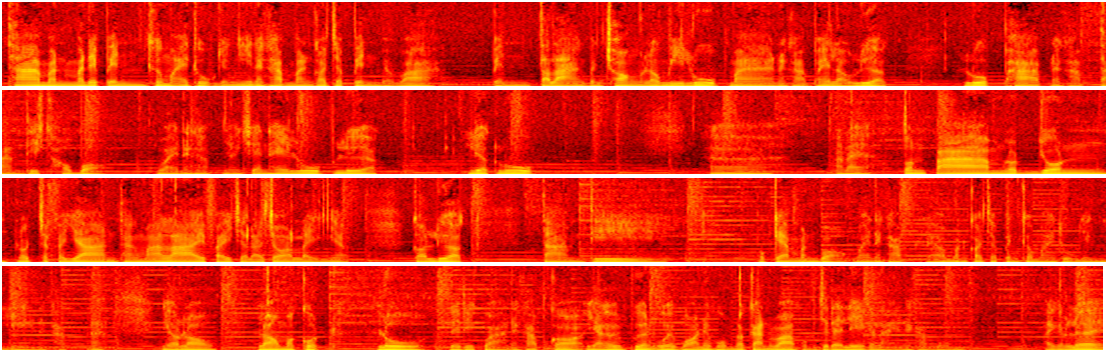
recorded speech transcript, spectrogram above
ถ้ามันไม่ได้เป็นเครื่องหมายถูกอย่างนี้นะครับ มันก็จะเป็นแบบว่าเป็นตารางเป็นช่องแล้วมีรูปมานะครับ ให้เราเลือกรูปภาพนะครับ ตามที่เขาบอกไว้นะครับ อย่างเช่นให้รูปเลือกเลือกรูปออะไรต้นปาล์มรถยนต์ รถจักรยาน ทางม้าลาย ไฟจราจรอะไรอย่างเงี้ยก็เลือกตามที่โปรแกรมมันบอกไว้นะครับ แล้วมันก็จะเป็นเครื่องหมายถูกอย่างนี้เองนะครับอะเดี๋ยวเราลองมากด โลเลยดีกว่านะครับ ก็อยากให้เพื่อนๆอวยพรให้ผมแล้วกันว่าผมจะได้เลขอะไรนะครับผมไปกันเลย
